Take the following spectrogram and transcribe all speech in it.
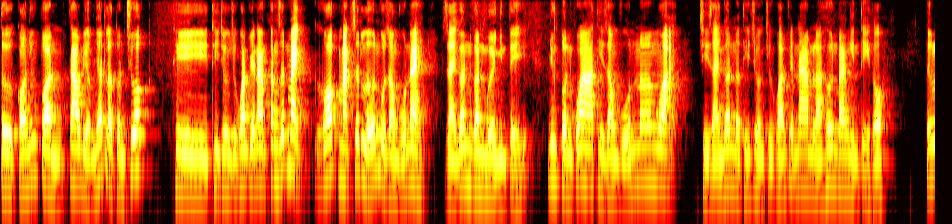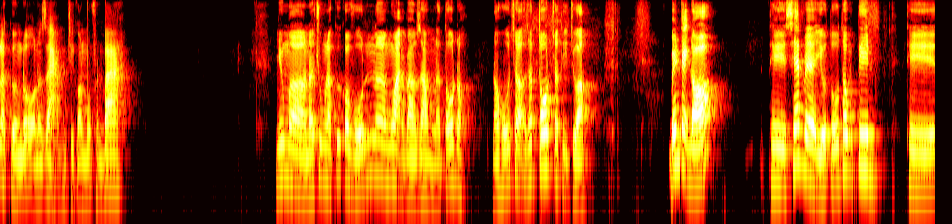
Từ có những tuần cao điểm nhất là tuần trước thì thị trường chứng khoán Việt Nam tăng rất mạnh, góp mặt rất lớn của dòng vốn này giải ngân gần 10.000 tỷ. Nhưng tuần qua thì dòng vốn ờ, ngoại chỉ giải ngân ở thị trường chứng khoán Việt Nam là hơn 3.000 tỷ thôi. tức là cường độ nó giảm chỉ còn 1 phần 3 nhưng mà nói chung là cứ có vốn ờ, ngoại vào dòng là tốt rồi nó hỗ trợ rất tốt cho thị trường bên cạnh đó thì xét về yếu tố thông tin thì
